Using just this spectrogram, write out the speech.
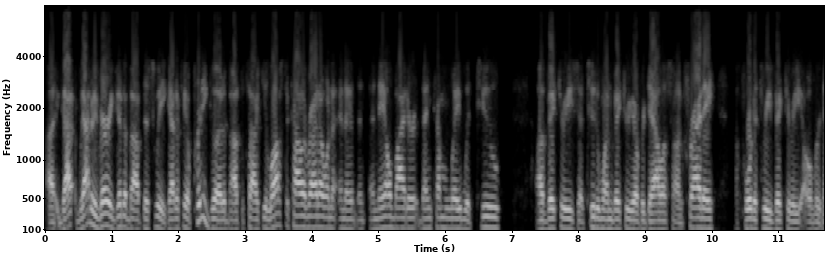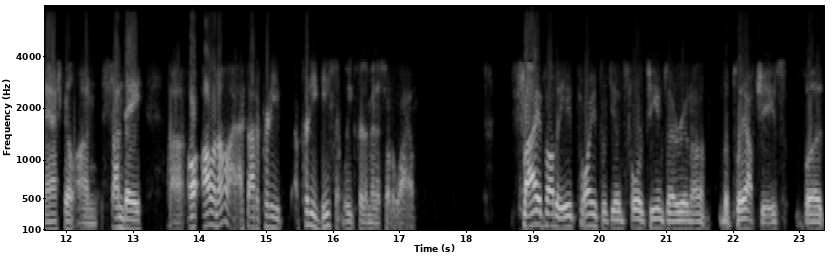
uh, got got to be very good about this week. Got to feel pretty good about the fact you lost to Colorado in a, in a, a nail biter, then come away with two uh, victories: a two to one victory over Dallas on Friday, a four to three victory over Nashville on Sunday. Uh, all, all in all, I thought a pretty a pretty decent week for the Minnesota Wild five out of eight points against four teams that are in a, the playoff chase. But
